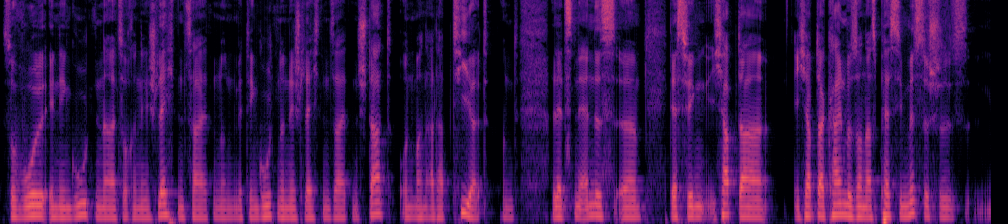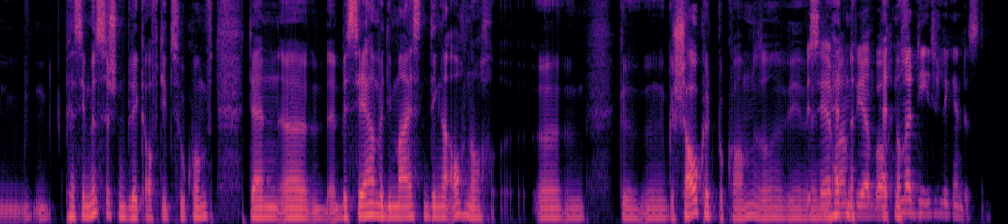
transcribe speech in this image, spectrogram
sowohl in den guten als auch in den schlechten Zeiten und mit den guten und den schlechten Seiten statt und man adaptiert. Und letzten Endes, äh, deswegen, ich habe da ich habe da keinen besonders pessimistisches, pessimistischen Blick auf die Zukunft, denn äh, bisher haben wir die meisten Dinge auch noch äh, ge, geschaukelt bekommen. So, wir, Bisher hätten- waren wir aber auch immer die intelligentesten.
